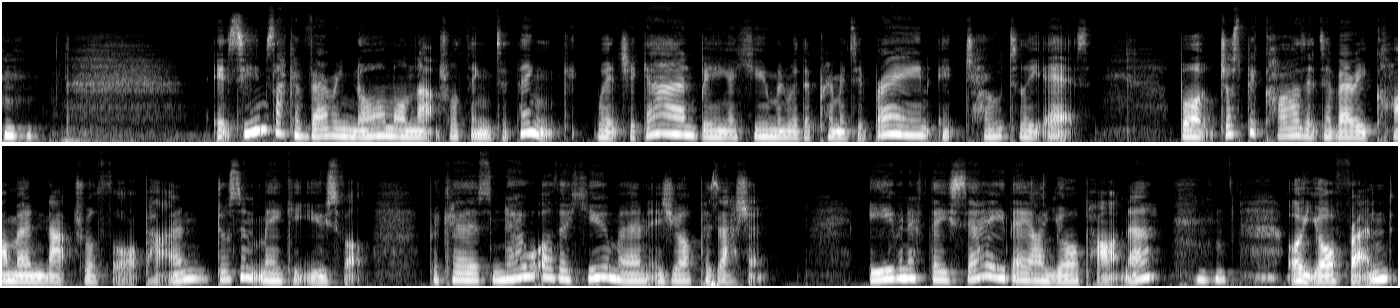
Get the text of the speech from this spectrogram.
it seems like a very normal, natural thing to think, which again, being a human with a primitive brain, it totally is. But just because it's a very common, natural thought pattern doesn't make it useful because no other human is your possession. Even if they say they are your partner or your friend,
